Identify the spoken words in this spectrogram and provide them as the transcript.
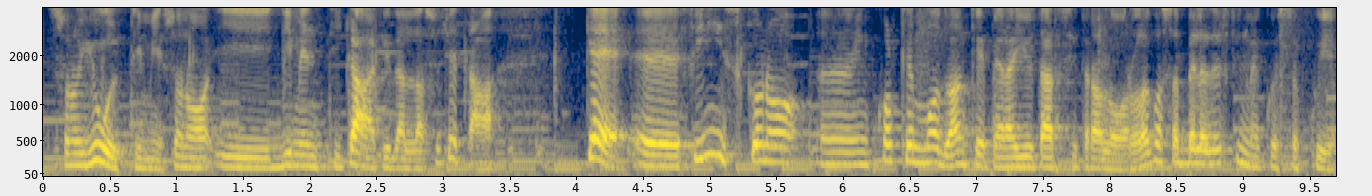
sono gli ultimi, sono i dimenticati dalla società che eh, finiscono eh, in qualche modo anche per aiutarsi tra loro. La cosa bella del film è questo qui.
